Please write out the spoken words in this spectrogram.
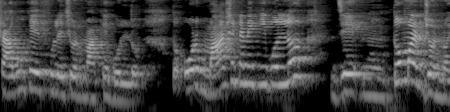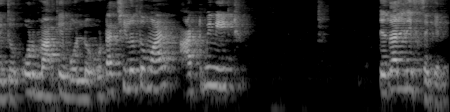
সাবু খেয়ে ফুলেছে ওর মাকে বলল। তো ওর মা সেখানে কি বলল? যে তোমার জন্যই তো, ওর মাকে বলল। ওটা ছিল তোমার আট মিনিট তেতাল্লিশ সেকেন্ড।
